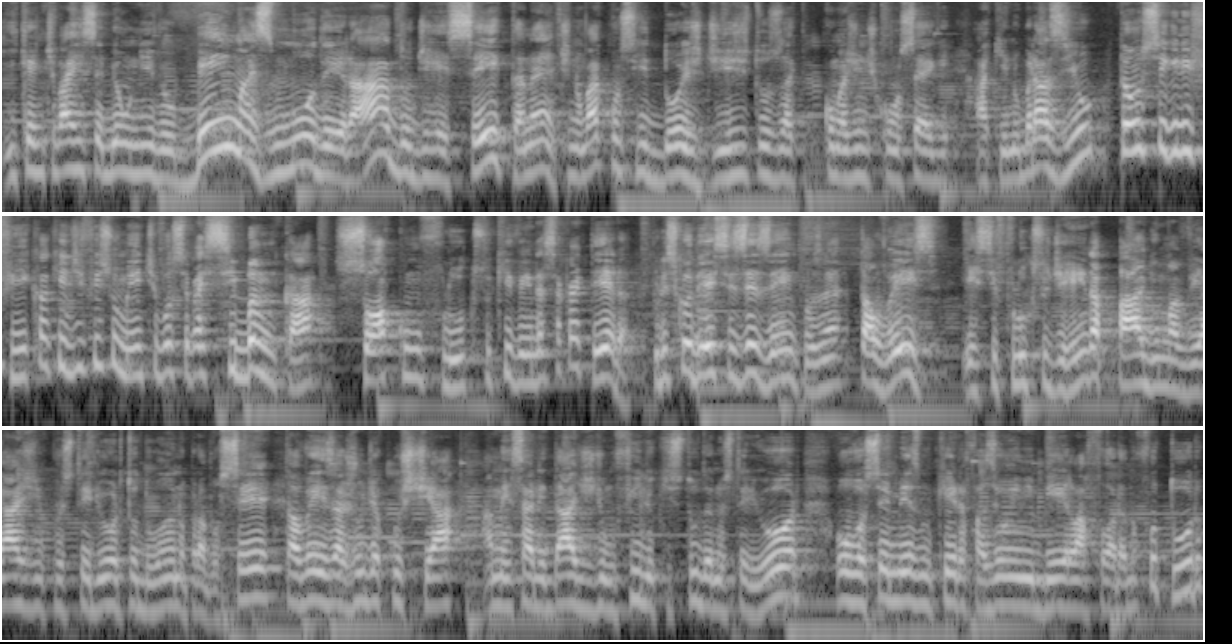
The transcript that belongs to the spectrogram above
e que a gente vai receber um nível bem mais moderado de receita, né? A gente não vai conseguir dois dígitos como a gente consegue aqui no Brasil. Então isso significa que dificilmente você vai se bancar só com o fluxo que vem dessa carteira. Por isso que eu dei esses exemplos, né? Talvez esse fluxo de renda pague uma viagem viagem para o exterior todo ano para você, talvez ajude a custear a mensalidade de um filho que estuda no exterior, ou você mesmo queira fazer um MBA lá fora no futuro.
